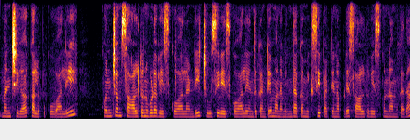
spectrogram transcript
మంచిగా కలుపుకోవాలి. కొంచెం సాల్ట్ను కూడా వేసుకోవాలండి. చూసి వేసుకోవాలి. ఎందుకంటే మనం ఇందాక మిక్సీ పట్టినప్పుడే సాల్ట్ వేసుకున్నాం కదా.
